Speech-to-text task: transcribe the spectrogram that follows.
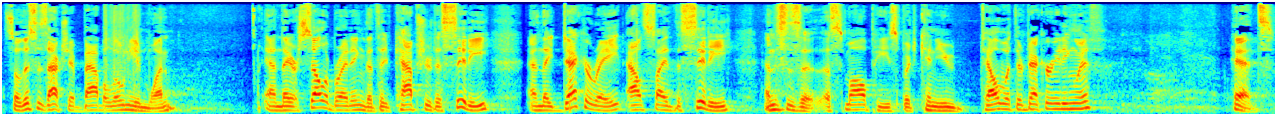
So this is actually a Babylonian one. And they are celebrating that they've captured a city and they decorate outside the city. And this is a, a small piece, but can you tell what they're decorating with? Heads.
